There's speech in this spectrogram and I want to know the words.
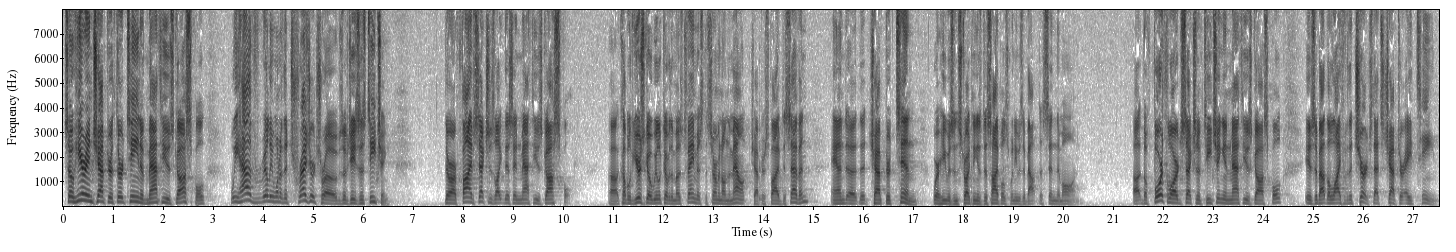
So, here in chapter 13 of Matthew's Gospel, we have really one of the treasure troves of Jesus' teaching. There are five sections like this in Matthew's Gospel. Uh, a couple of years ago, we looked over the most famous, the Sermon on the Mount, chapters 5 to 7, and uh, the chapter 10, where he was instructing his disciples when he was about to send them on. Uh, the fourth large section of teaching in Matthew's Gospel is about the life of the church. That's chapter 18.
